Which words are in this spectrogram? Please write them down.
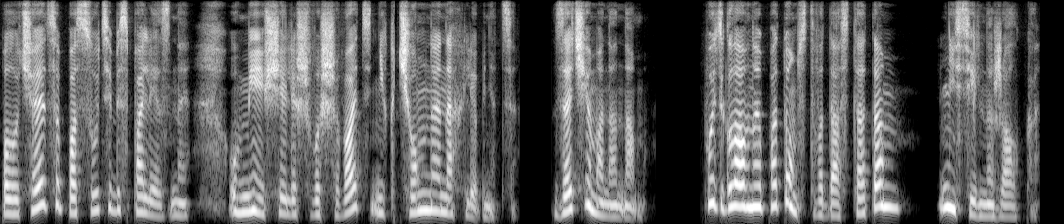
Получается, по сути, бесполезная, умеющая лишь вышивать никчемная нахлебница. Зачем она нам? Пусть главное потомство даст, а там не сильно жалко.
